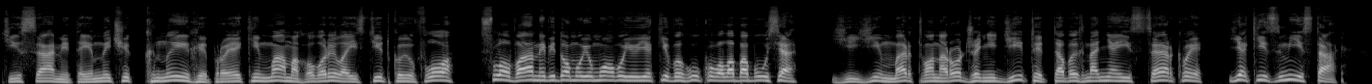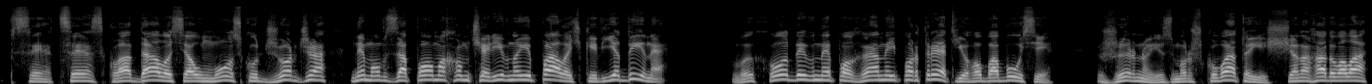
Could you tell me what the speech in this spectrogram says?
Ті самі таємничі книги, про які мама говорила із тіткою Фло, слова невідомою мовою, які вигукувала бабуся, її мертвонароджені діти та вигнання із церкви, які з міста. Все це складалося у мозку Джорджа, немов за помахом чарівної палички в єдине. Виходив непоганий портрет його бабусі, жирної, зморшкуватої, що нагадувала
